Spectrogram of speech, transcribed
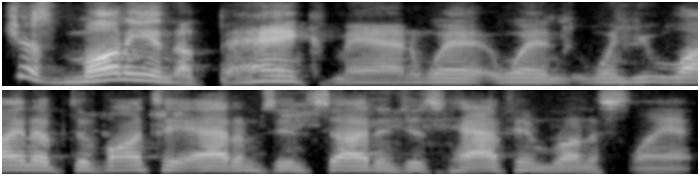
just money in the bank, man. When when when you line up Davante Adams inside and just have him run a slant.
